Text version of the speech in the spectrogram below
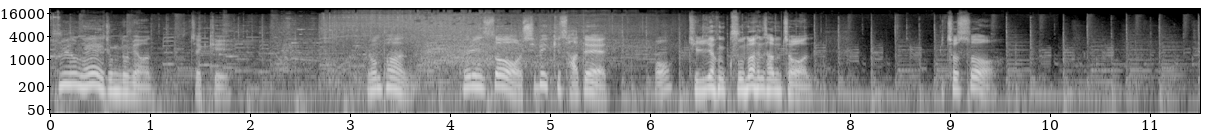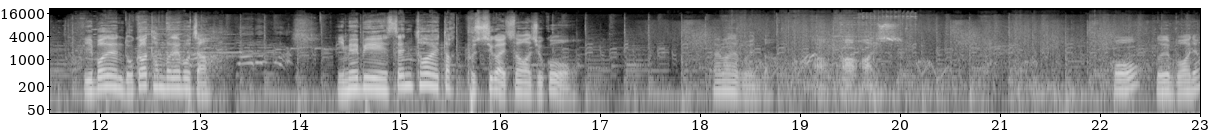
훌륭해 이 정도면 제키. 이번판 페리했어 12킬 4대 어? 딜량 93,000 미쳤어. 이번엔 노가웃 한번 해보자. 이 맵이 센터에 딱 부시가 있어가지고 할만해 보인다. 아, 아, 아씨. 어? 너네 뭐하냐?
